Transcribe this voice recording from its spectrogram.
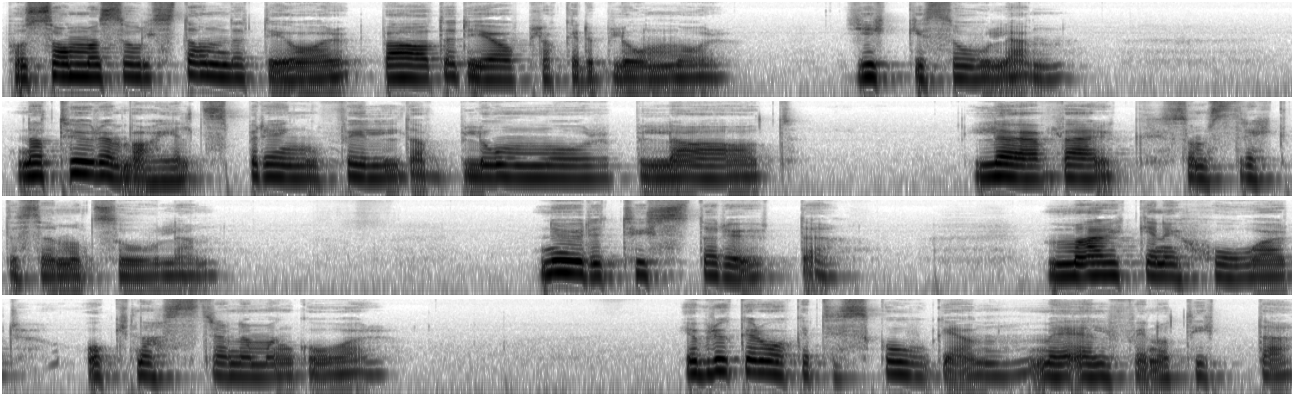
På sommarsolståndet i år badade jag och plockade blommor, gick i solen, Naturen var helt sprängfylld av blommor, blad, lövverk som sträckte sig mot solen. Nu är det tystare ute. Marken är hård och knastrar när man går. Jag brukar åka till skogen med Elfin och titta.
